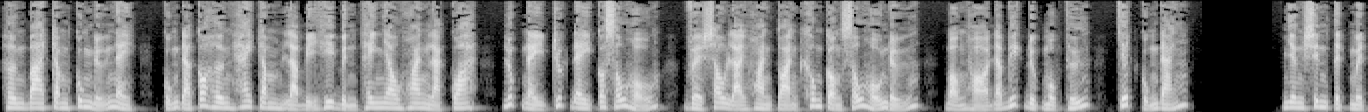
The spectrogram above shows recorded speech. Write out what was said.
Hơn 300 cung nữ này, cũng đã có hơn 200 là bị Hi Bình thay nhau hoang lạc qua. Lúc này trước đây có xấu hổ, về sau lại hoàn toàn không còn xấu hổ nữa. Bọn họ đã biết được một thứ, chết cũng đáng. Nhân sinh tịch mịch,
